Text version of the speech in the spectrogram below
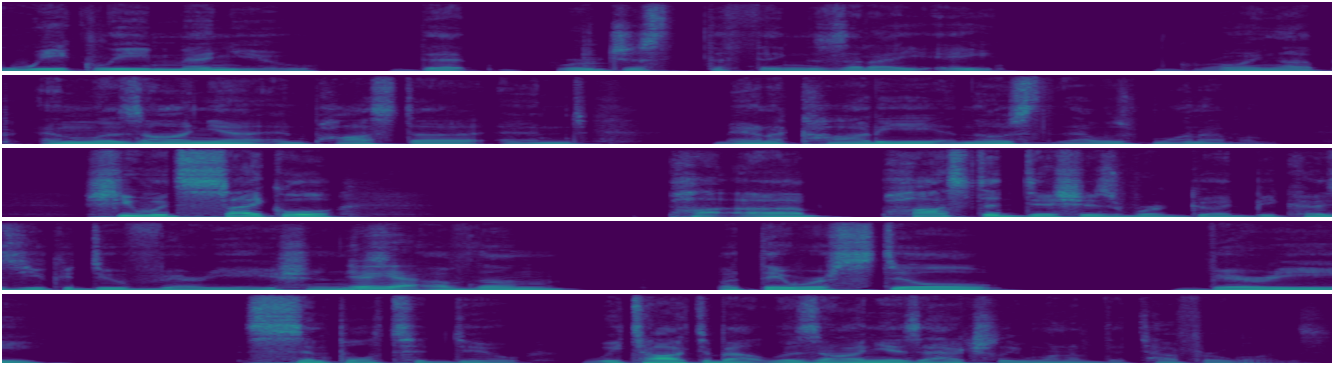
weekly menu that were just the things that I ate growing up and lasagna and pasta and manicotti and those that was one of them. She would cycle pa- uh, pasta dishes were good because you could do variations Yeah, yeah. of them, but they were still very simple to do. we talked about lasagna is actually one of the tougher ones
